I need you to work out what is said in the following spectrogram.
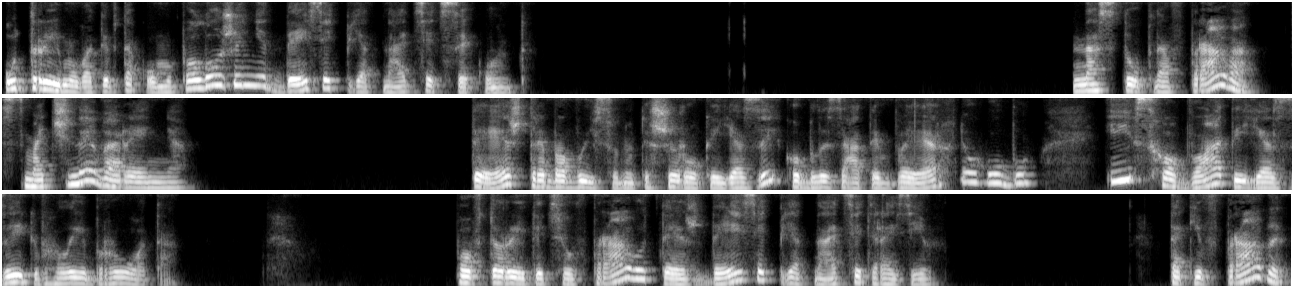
Утримувати в такому положенні 10-15 секунд. Наступна вправа смачне варення. Теж треба висунути широкий язик, облизати верхню губу і сховати язик вглиб рота. Повторити цю вправу теж 10-15 разів. Такі вправи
